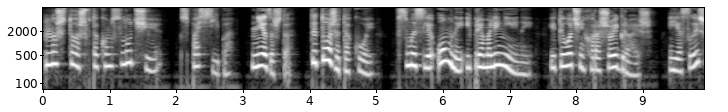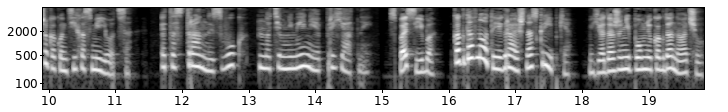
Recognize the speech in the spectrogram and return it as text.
Ну что ж, в таком случае, спасибо. Не за что. Ты тоже такой. В смысле умный и прямолинейный. И ты очень хорошо играешь. И я слышу, как он тихо смеется. Это странный звук, но тем не менее приятный. Спасибо. Как давно ты играешь на скрипке? Я даже не помню, когда начал.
